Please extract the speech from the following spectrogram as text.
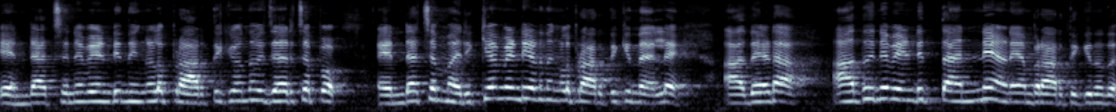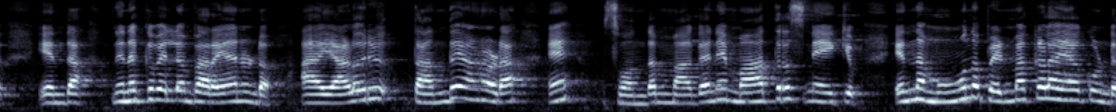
എന്റെ അച്ഛന് വേണ്ടി നിങ്ങൾ പ്രാർത്ഥിക്കുമെന്ന് വിചാരിച്ചപ്പോൾ എന്റെ അച്ഛൻ മരിക്കാൻ വേണ്ടിയാണ് നിങ്ങൾ പ്രാർത്ഥിക്കുന്നത് അല്ലേ? അതേടാ അതിന് വേണ്ടി തന്നെയാണ് ഞാൻ പ്രാർത്ഥിക്കുന്നത്. എന്താ നിനക്ക് വല്ലതും പറയാനുണ്ടോ? അയാളൊരു തന്തയാണോടാ? ഏ സ്വന്തം മകനെ മാത്രം സ്നേഹിക്കും. എന്ന മൂന്ന് പെൺമക്കൾ അയാൾക്കുണ്ട്.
